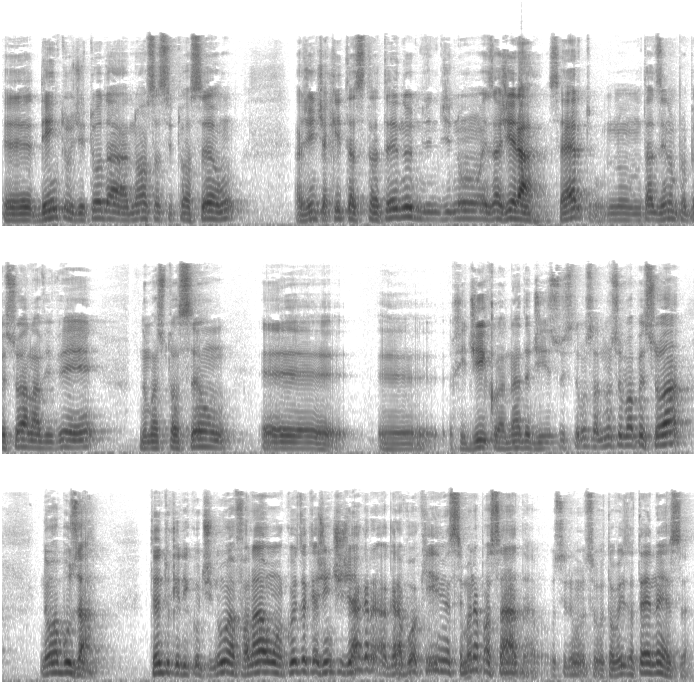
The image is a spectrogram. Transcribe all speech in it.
eh, dentro de toda a nossa situação, a gente aqui está se tratando de, de, não exagerar, certo? Não está dizendo para a pessoa lá viver numa situação é, é, ridícula, nada disso. Estamos falando sobre uma pessoa não abusar. Tanto que ele continua a falar uma coisa que a gente já gravou aqui na semana passada, ou, se talvez até nessa.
